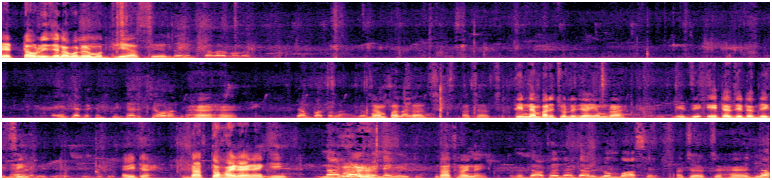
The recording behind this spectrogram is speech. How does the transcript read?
রেটটাও রিজনেবলের মধ্যেই আছে আর কি। হ্যাঁ হ্যাঁ চাম্পাতলা। আছে আচ্ছা আচ্ছা তিন নাম্বারে চলে যাই আমরা এই যে এটা যেটা দেখছি এইটা। দাঁত তো হয় নাই নাকি? না দাঁত হয় নাই ভাই দাঁত হয় নাই? দাঁত হয় নাই দাড়ি লম্বা আছে। আচ্ছা আচ্ছা হ্যাঁ। এগুলা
